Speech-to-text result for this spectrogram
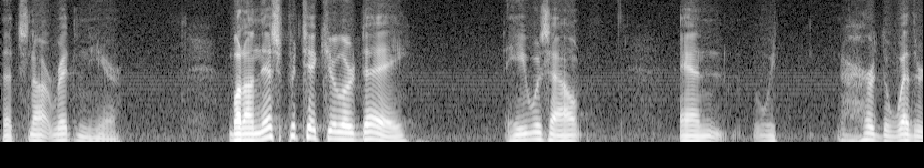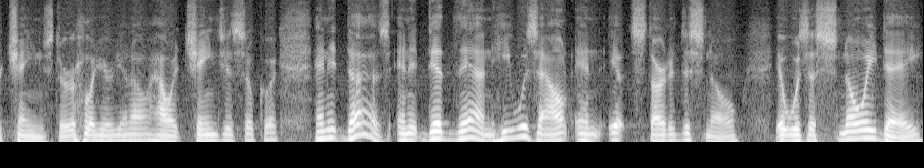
that's not written here. But on this particular day, he was out, and we heard the weather changed earlier, you know, how it changes so quick. And it does. And it did then. He was out and it started to snow. It was a snowy day.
